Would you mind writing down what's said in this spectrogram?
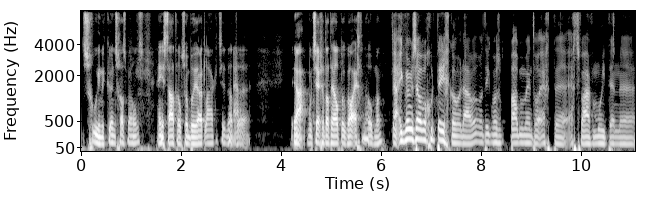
schroeiende kunstgras bij ons. En je staat er op zo'n biljartlakentje, dat... Ja. Ja. ja, ik moet zeggen, dat helpt ook wel echt een hoop, man. Ja, ik ben mezelf wel goed tegengekomen daar, hoor. Want ik was op een bepaald moment wel echt, eh, echt zwaar vermoeid. En eh,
